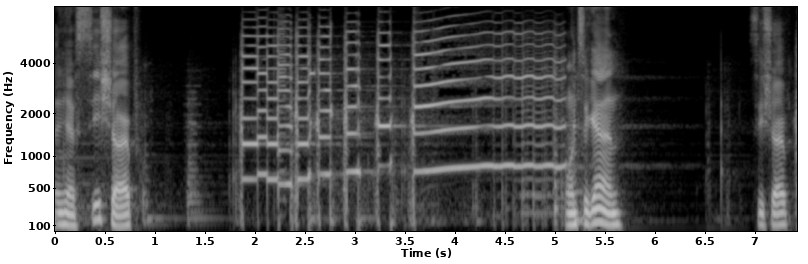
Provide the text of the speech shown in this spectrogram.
you have C sharp Once again, C sharp.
